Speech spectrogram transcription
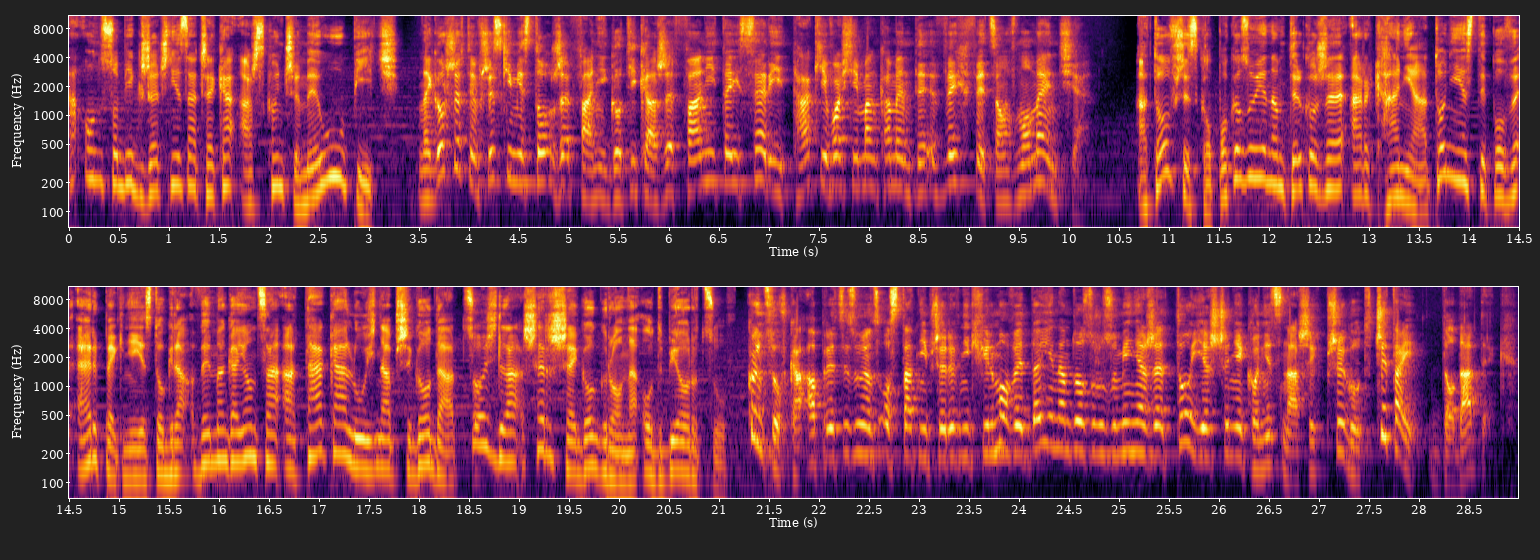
a on sobie grzecznie zaczeka, aż skończymy łupić. Najgorsze w tym wszystkim jest to, że fani Gotika, że fani tej serii takie właśnie mankamenty wychwycą w momencie. A to wszystko pokazuje nam tylko, że Arkania to nie jest typowy RPG, nie jest to gra wymagająca, a taka luźna przygoda, coś dla szerszego grona odbiorców. Końcówka, a precyzując ostatni przerywnik filmowy, daje nam do zrozumienia, że to jeszcze nie koniec naszych przygód. Czytaj dodatek.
